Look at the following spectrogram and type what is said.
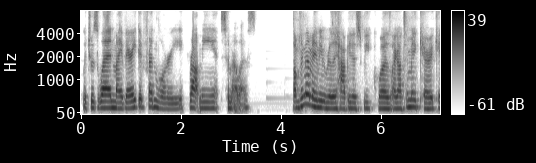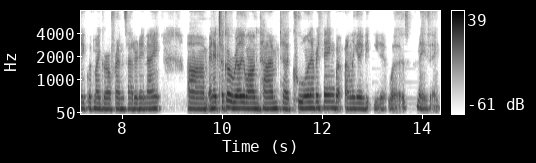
which was when my very good friend Lori brought me Samoas. Something that made me really happy this week was I got to make carrot cake with my girlfriend Saturday night. Um, and it took a really long time to cool and everything, but finally getting to eat it was amazing.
